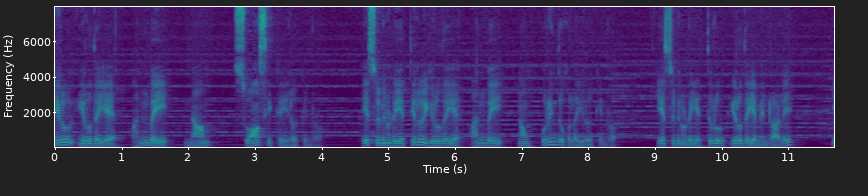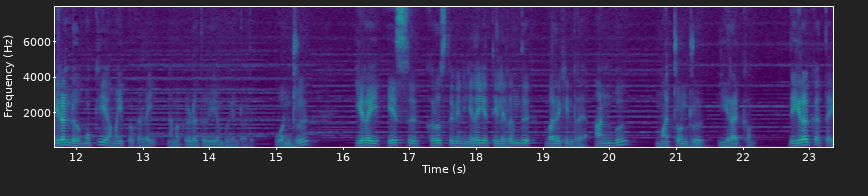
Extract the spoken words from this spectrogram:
திரு இருதய அன்பை நாம் சுவாசிக்க இருக்கின்றோம். இயேசுவினுடைய திரு இருதய அன்பை நாம் புரிந்து கொள்ள இருக்கின்றோம். இயேசுவினுடைய திரு இருதயம் என்றாலே இரண்டு முக்கிய அமைப்புகளை நமக்கு எடுத்து இயம்புகின்றது. ஒன்று இறை இயேசு கிறிஸ்துவின் இதயத்திலிருந்து வருகின்ற அன்பு மற்றொன்று இரக்கம். இந்த இரக்கத்தை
